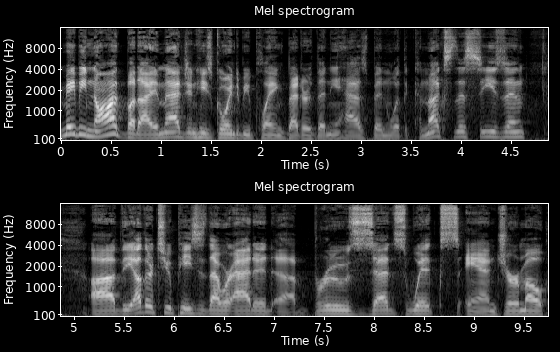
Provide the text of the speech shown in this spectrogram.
Maybe not, but I imagine he's going to be playing better than he has been with the Canucks this season. Uh, the other two pieces that were added, uh, Bruce, Zedzwix, and Jurmo,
